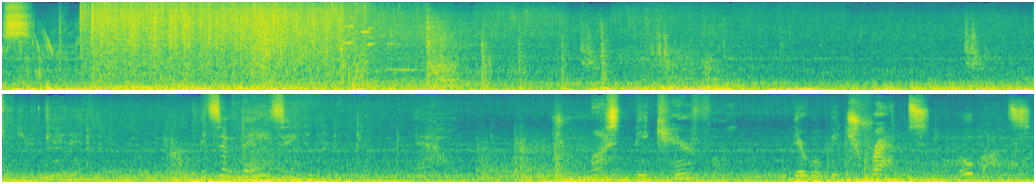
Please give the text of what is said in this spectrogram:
You did it. It's amazing. Now, you must be careful. There will be traps, robots,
